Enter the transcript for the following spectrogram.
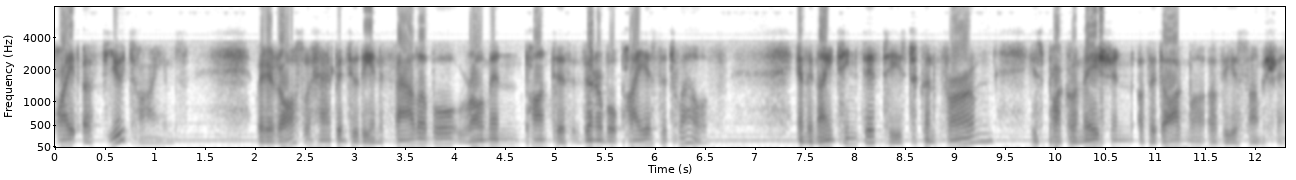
quite a few times, but it also happened to the infallible Roman pontiff, Venerable Pius XII, in the 1950s to confirm his proclamation of the dogma of the Assumption.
